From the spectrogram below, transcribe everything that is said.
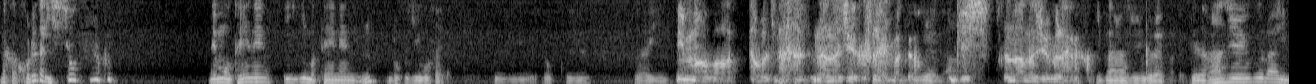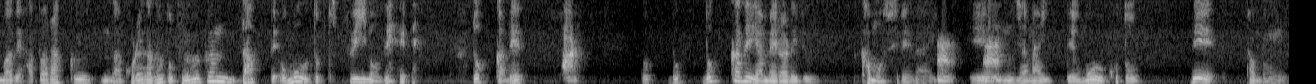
なんかこれが一生続く。でもう定年、い今定年、ん ?65 歳だっけ ?60、60歳今は多分な70くらいまでな。実質70ぐらいな感じ。70ぐらいまで。で、70ぐらいまで働くんだ、これがずっと続くんだって思うときついので、どっかで、はいど、ど、どっかでやめられるかもしれない。うん永遠じゃないって思うことで、多分、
